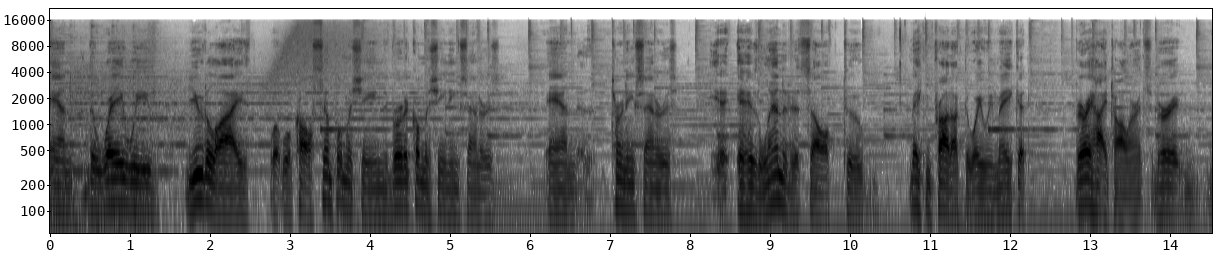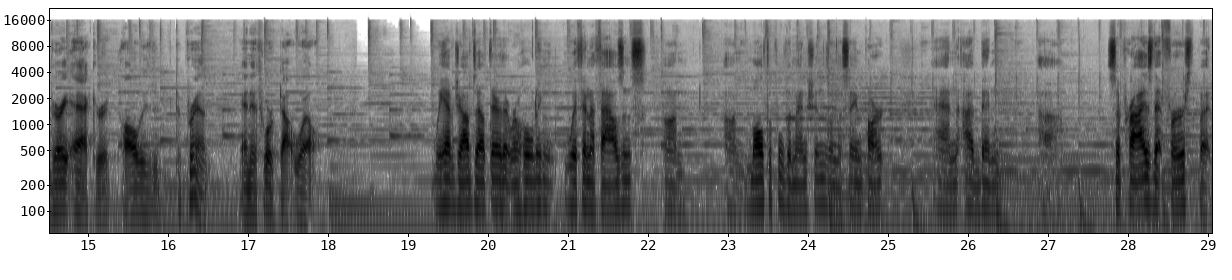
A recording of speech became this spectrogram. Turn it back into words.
And the way we've utilized what we'll call simple machines, vertical machining centers, and turning centers. It, it has lended itself to making product the way we make it. Very high tolerance, very, very accurate, always to print, and it's worked out well. We have jobs out there that we're holding within a thousandths on, on multiple dimensions on the same part, and I've been uh, surprised at first, but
